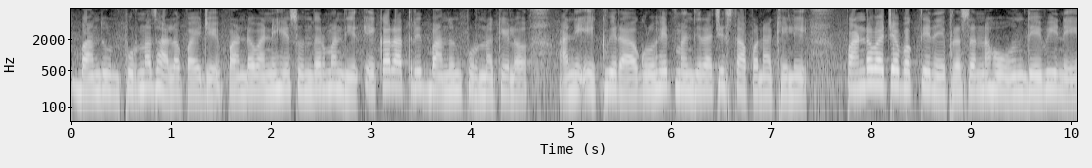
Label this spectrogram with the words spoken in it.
बांधून पूर्ण झालं पाहिजे. पांडवांनी हे सुंदर मंदिर एका रात्रीत बांधून पूर्ण केलं आणि एकविरा गृहित मंदिराची स्थापना केली. पांडवाच्या भक्तीने प्रसन्न होऊन देवीने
